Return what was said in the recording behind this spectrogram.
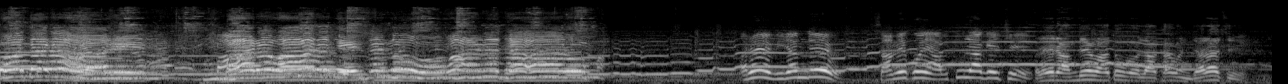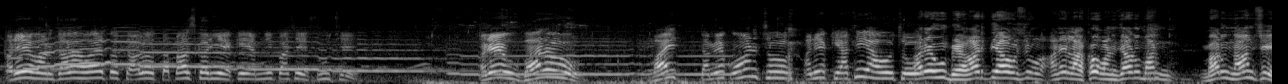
ગોદરા રે. મારવાડ દેશનો વણજારો અરે વિરમદેવ સામે કોઈ આવતું લાગે છે? અરે રામદેવ આ તો લાખા વણઝારા છે. અરે વણઝારા હોય તો ચાલો તપાસ કરીએ કે એમની પાસે શું છે. અરે ઊભા રહો. ભાઈ તમે કોણ છો અને ક્યાંથી આવો છો? અરે હું બેવાડથી આવું છું અને લાખો વણઝારું મારું મારું નામ છે.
